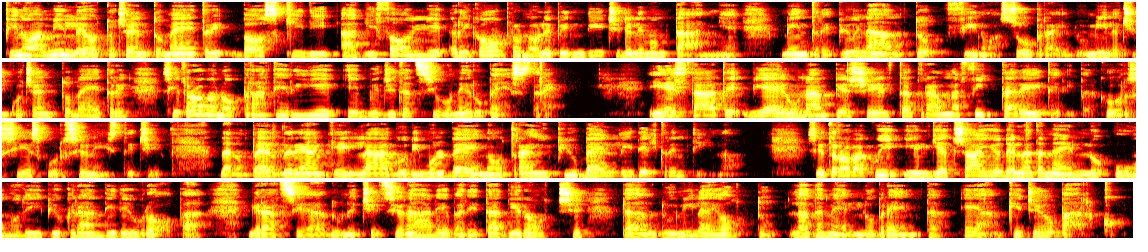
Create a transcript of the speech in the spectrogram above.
Fino a 1800 metri boschi di aghifoglie ricoprono le pendici delle montagne, mentre più in alto, fino a sopra i 2500 metri, si trovano praterie e vegetazione rupestre. In estate vi è un'ampia scelta tra una fitta rete di percorsi escursionistici, da non perdere anche il lago di Molveno, tra i più belli del Trentino. Si trova qui il ghiacciaio dell'Adamello, uno dei più grandi d'Europa. Grazie ad un'eccezionale varietà di rocce, dal 2008 l'Adamello Brenta è anche geoparco.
